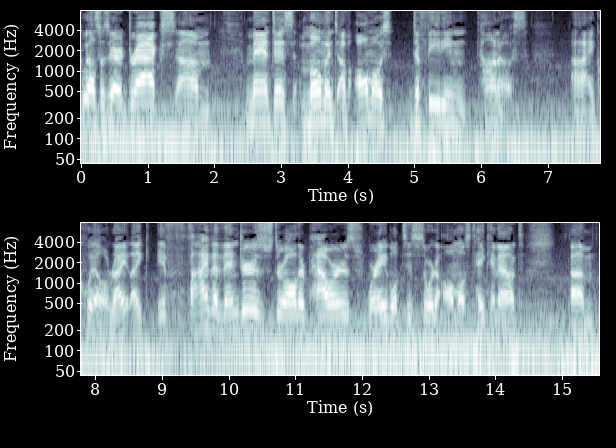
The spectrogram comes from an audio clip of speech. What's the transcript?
Who else was there? Drax, um, Mantis moment of almost defeating Thanos uh, and Quill, right? Like, if five Avengers, through all their powers, were able to sort of almost take him out, um,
